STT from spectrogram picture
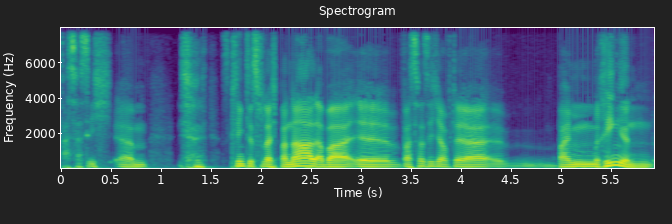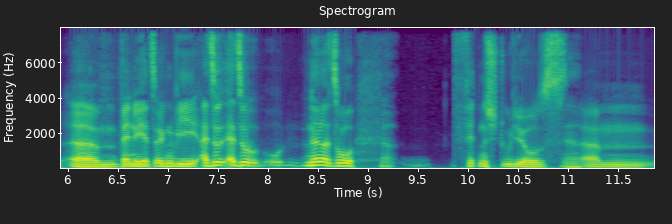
was weiß ich, ähm, es klingt jetzt vielleicht banal, aber äh, was weiß ich, auf der beim Ringen, ähm, wenn du jetzt irgendwie, also, also, ne, so Ja. Fitnessstudios, Ja. ähm,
